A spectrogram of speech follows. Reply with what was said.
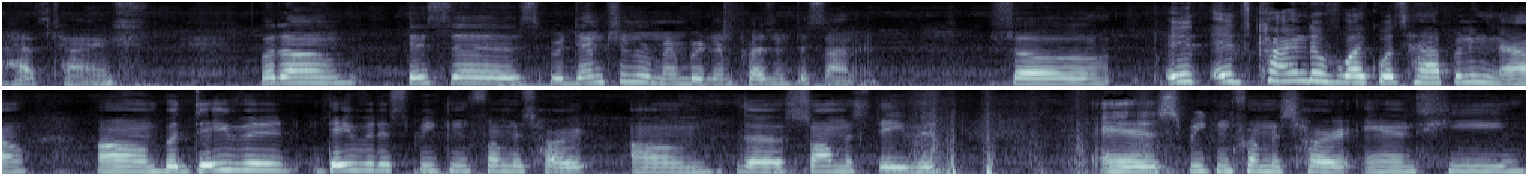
I have time. But um it says redemption remembered and present dishonor. So it it's kind of like what's happening now. Um but David David is speaking from his heart. Um the psalmist David is speaking from his heart and he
